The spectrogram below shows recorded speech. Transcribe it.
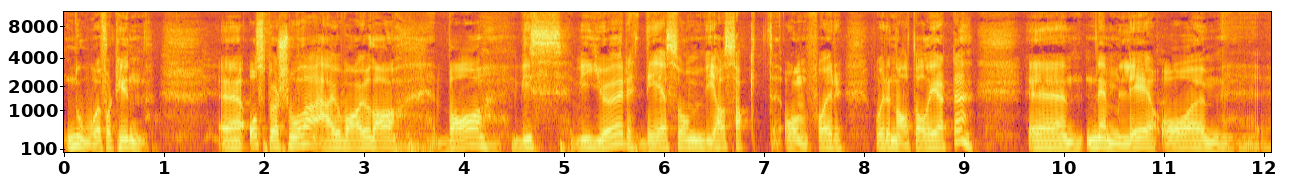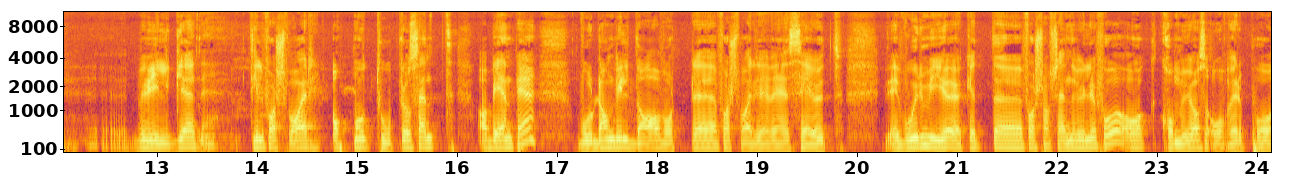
noe for tynn. Og spørsmålet er jo, var jo da Hva hvis vi gjør det som vi har sagt overfor våre Nato-allierte, nemlig å eh, bevilge til forsvar opp mot 2% av BNP, hvordan vil da vårt eh, forsvar eh, se ut? Hvor mye øket eh, forsvarsevne vil vi få, og kommer vi oss over på,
